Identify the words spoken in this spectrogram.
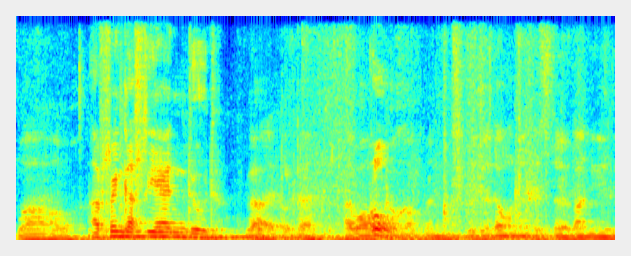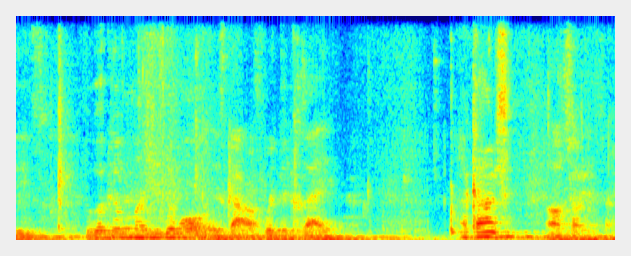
Wow. I think that's the end, dude. Right, okay. I won't Oh. come up and, because I don't want to disturb any of these. Look how muddy the wall is, Gareth, with the clay. I can't. Oh, sorry, sorry.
